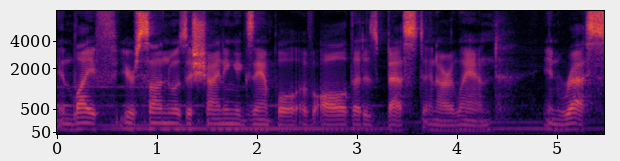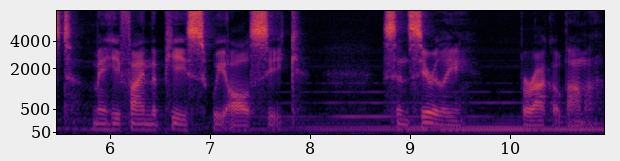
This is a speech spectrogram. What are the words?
In life, your son was a shining example of all that is best in our land. In rest, may he find the peace we all seek. Sincerely, Barack Obama.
